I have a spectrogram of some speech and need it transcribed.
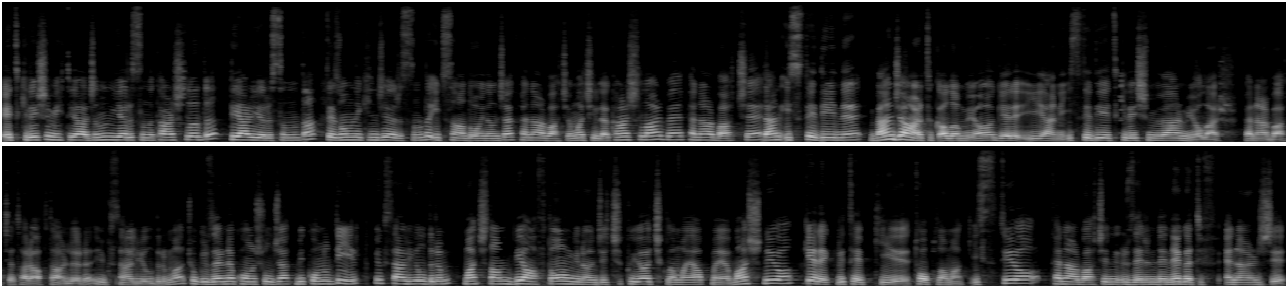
etkileşim ihtiyacının yarısını karşıladı. Diğer yarısını da sezonun ikinci yarısında iç sahada oynanacak Fenerbahçe maçıyla karşılar ve Fenerbahçe'den istediğini bence artık alamıyor. Gere- yani istediği etkileşimi vermiyorlar Fenerbahçe taraftarları Yüksel Yıldırım'a. Çok üzerine konuşulacak bir konu değil. Yüksel Yıldırım maçtan bir hafta 10 gün önce çıkıyor, açıklama yapmaya başlıyor. Gerekli tepkiyi toplamak istiyor. Fenerbahçe'nin üzerinde negatif enerji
